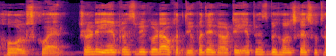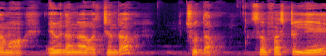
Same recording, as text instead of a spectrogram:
whole square చూడండి ఏ ప్లస్ బి కూడా ఒక ద్విపదే కాబట్టి A plus B whole square సూత్రము ఏ విధంగా వచ్చిందో చూద్దాం. So first A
